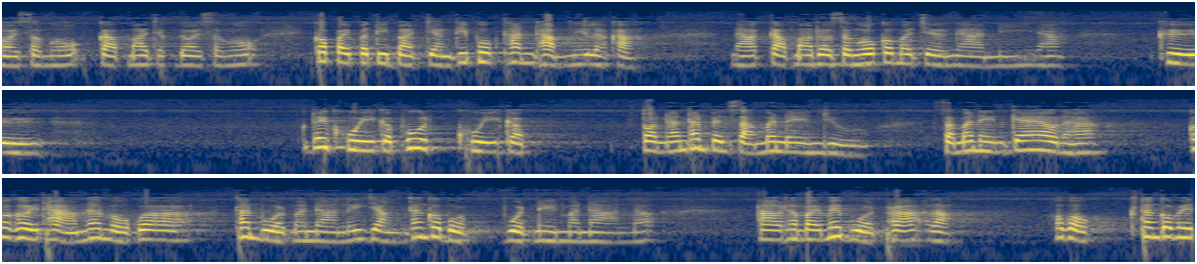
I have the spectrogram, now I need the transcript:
ดอยสงะกลับมาจากดอยสงะก็ไปปฏิบัติอย่างที่พวกท่านทำนี่แหละค่ะนะกลับมาดอยสงะก็มาเจองานนี้นะคะคือ ได้คุยกับพูดคุยกับ ตอนนั้นท่านเป็นสามเณรอยู่สามเณรแก้วนะคะก็เคยถามท่านบอกว่าท่านบวชมานานหรือยังท่านก็บวชบวชเนรมานานแล้วอ้าวทำไมไม่บวชพระล่ะเขาบอกท่านก็ไม่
